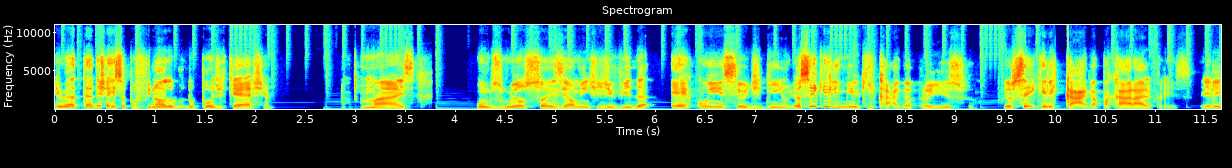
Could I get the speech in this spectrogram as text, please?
Eu ia até deixar isso pro final do, do podcast, mas um dos meus sonhos realmente de vida é conhecer o Diguinho. Eu sei que ele meio que caga pra isso. Eu sei que ele caga pra caralho pra isso. Ele,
